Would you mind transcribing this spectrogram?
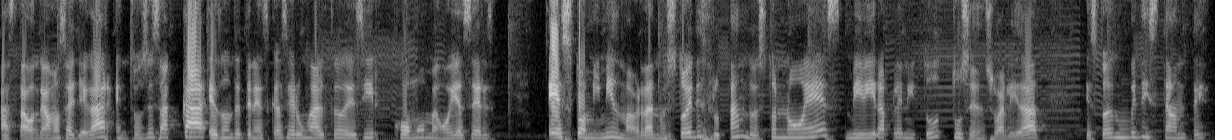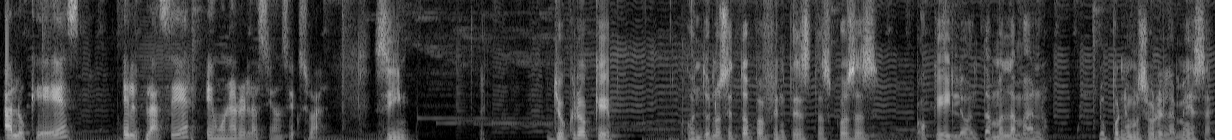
¿Hasta dónde vamos a llegar? Entonces acá es donde tenés que hacer un alto de decir, ¿cómo me voy a hacer esto a mí misma, ¿verdad? No estoy disfrutando, esto no es vivir a plenitud tu sensualidad, esto es muy distante a lo que es el placer en una relación sexual. Sí, yo creo que cuando uno se topa frente a estas cosas, ok, levantamos la mano, lo ponemos sobre la mesa.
